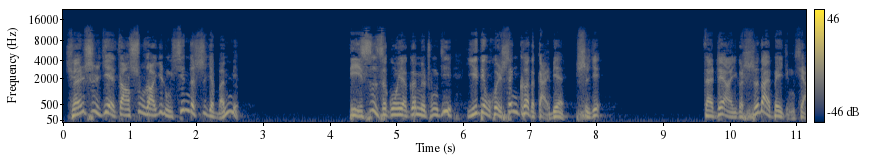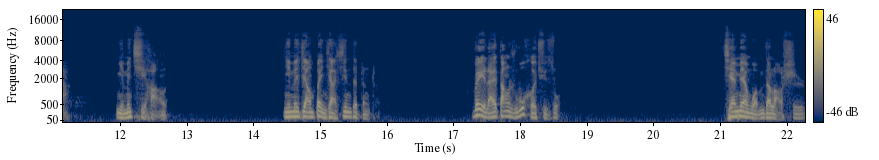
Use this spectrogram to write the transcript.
全世界将塑造一种新的世界文明。第四次工业革命冲击一定会深刻的改变世界。在这样一个时代背景下，你们起航了。你们将奔向新的征程，未来当如何去做？前面我们的老师、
